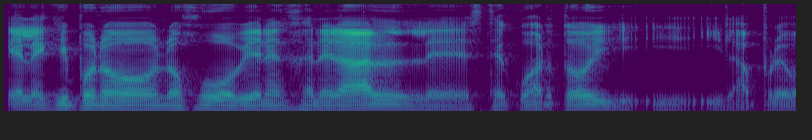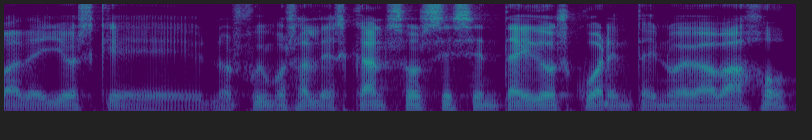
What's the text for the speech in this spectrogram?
el equipo no, jugó bien en general este cuarto y, la prueba de ello es que nos fuimos al descanso 62-49 abajo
